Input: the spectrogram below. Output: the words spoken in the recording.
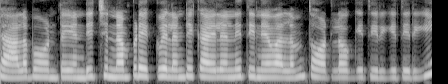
చాలా బాగుంటాయండి చిన్నప్పుడు ఎక్కువ ఇలాంటి కాయలన్నీ తినేవాళ్ళం తోటలోకి తిరిగి తిరిగి.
